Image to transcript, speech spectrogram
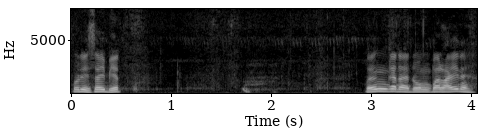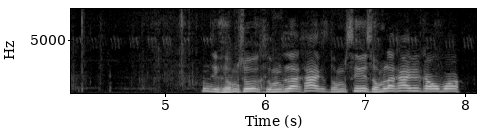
บ่ได้ใส่เบ็ดเบิ่งกันนะดงปลาไหลน่ะมันสิขมซื้อขมราคาสมซื้อสมราคาคือเก่าบ่อืมเ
